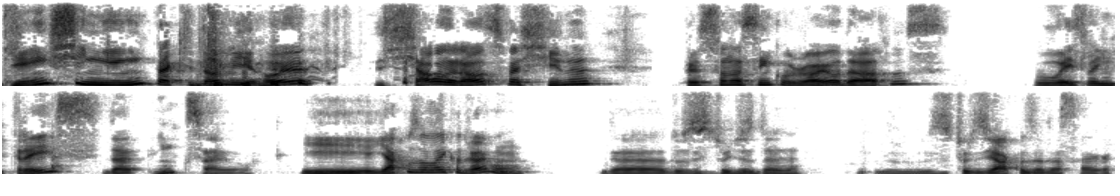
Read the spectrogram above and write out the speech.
Genshin Impact da MiHoYo, Shoutouts pra China, Persona 5 Royal da Atlas, Wasteland 3 da Inxile e Yakuza Like a Dragon, da, dos estúdios da, dos estúdios Yakuza da saga.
